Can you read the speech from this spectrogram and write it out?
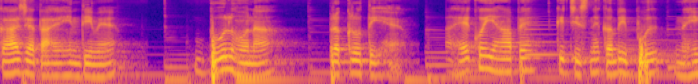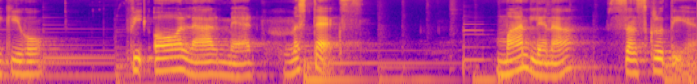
कहा जाता है हिंदी में भूल होना प्रकृति है है कोई यहाँ पे कि जिसने कभी भूल नहीं की हो we all are made mistakes मान लेना संस्कृति है।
